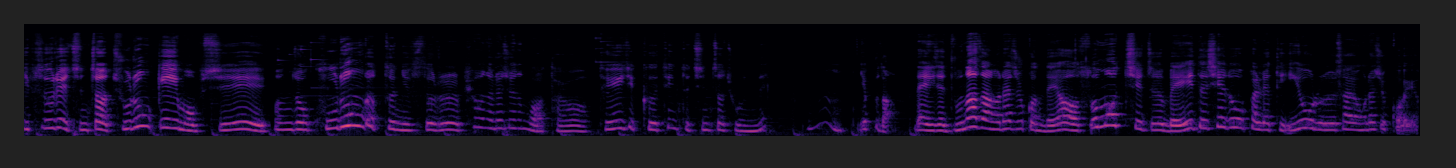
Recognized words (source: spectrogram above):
입술이 진짜 주름 끼임 없이 완전 구름 같은 입술을 표현을 해주는 것 같아요. 데이지크 틴트 진짜 좋은데? 음, 예쁘다. 네, 이제 눈 화장을 해줄 건데요. 소머치즈 메이드 섀도우 팔레트 2호를 사용을 해줄 거예요.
